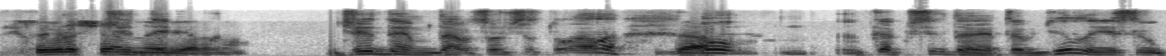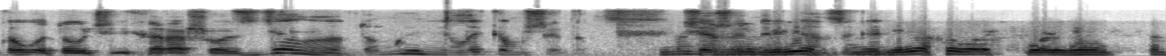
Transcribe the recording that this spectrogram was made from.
него. Совершенно верно. GDM, да, существовало. Да. Но, как всегда это дело, если у кого-то очень хорошо сделано, то мы не лыком шито. Ну, сейчас же американцы... Грех, не грех воспользоваться.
